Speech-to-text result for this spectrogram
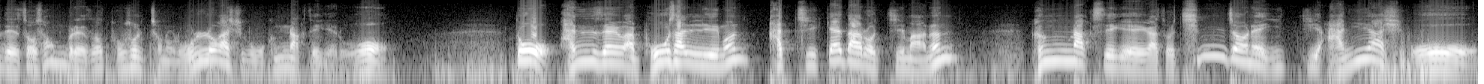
돼서 성불해서 도솔천으로 올라가시고 극락세계로 또 관세 보살님은 같이 깨달았지만은 극락세계에 가서 침전에 있지 아니하시고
